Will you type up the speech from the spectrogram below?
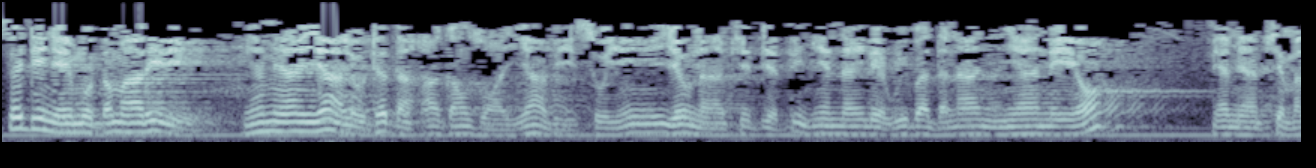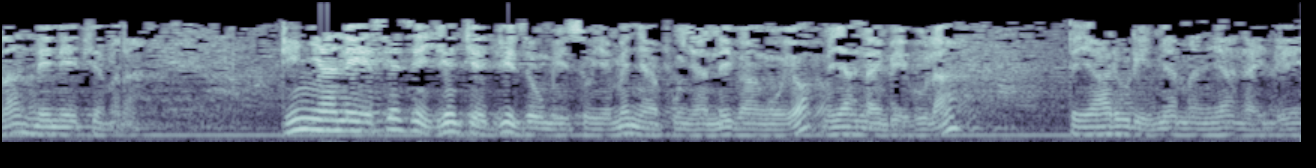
စိတ်တည်ငြိမ်မှုတမာရီတွေ မြန်မြန်ရလို့တက်တန်အားကောင်းစွာရပြီဆိုရင်ယုံနာဖြစ်ဖြစ်သိမြင်နိုင်တဲ့ဝိပဿနာဉာဏ်နေရောမြန်မြန်ဖြစ်မလားနေနေဖြစ်မလားဒီဉာဏ်နေအစစ်စစ်ရင့်ကျက်ပြည့်စုံပြီဆိုရင်မဉ္ဇဏ်ပူညာနိဗ္ဗာန်ကိုရောမရနိုင်ပေဘူးလားတရားတို့တွေမြန်မြန်ရနိုင်တယ်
